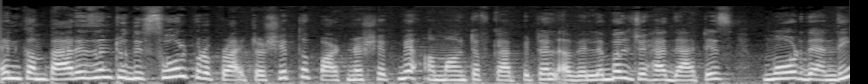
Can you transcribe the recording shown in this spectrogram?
in comparison to the sole proprietorship तो पार्टनरशिप में अमाउंट ऑफ कैपिटल अवेलेबल जो है that is more than the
